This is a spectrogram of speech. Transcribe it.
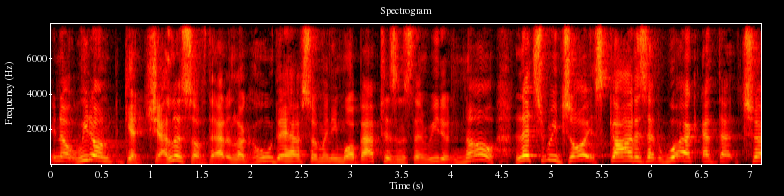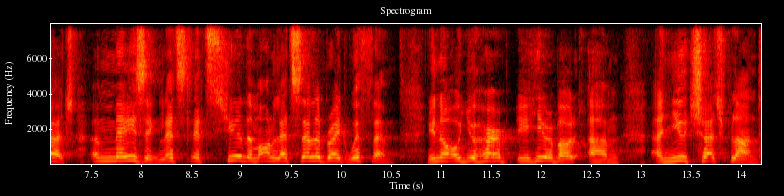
you know, we don't get jealous of that. Like, oh, they have so many more baptisms than we do. No, let's rejoice. God is at work at that church. Amazing. Let's let's cheer them on. Let's celebrate with them. You know, you heard you hear about um, a new church plant.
